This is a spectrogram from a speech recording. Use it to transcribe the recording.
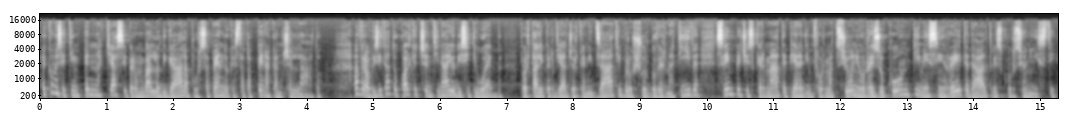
È come se ti impennacchiassi per un ballo di gala pur sapendo che è stato appena cancellato. Avrò visitato qualche centinaio di siti web, portali per viaggi organizzati, brochure governative, semplici schermate piene di informazioni o resoconti messi in rete da altri escursionisti.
